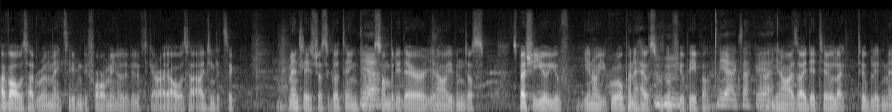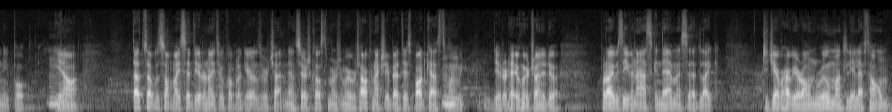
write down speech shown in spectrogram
I've always had roommates, even before me and Olivia lived together. I always, ha- I think it's a mentally, it's just a good thing to Yeah. have somebody there, you know. Even just, especially you, you've, you know, you grew up in a house with a few people. Yeah, exactly. Uh, Yeah. you know, as I did too, like two bleeding many. But Mm. you know, that's that was something I said the other night to a couple of girls. We were chatting downstairs, customers, and we were talking actually about this podcast when we the other day we were trying to do it. But I was even asking them. I said, like, did you ever have your own room until you left home?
